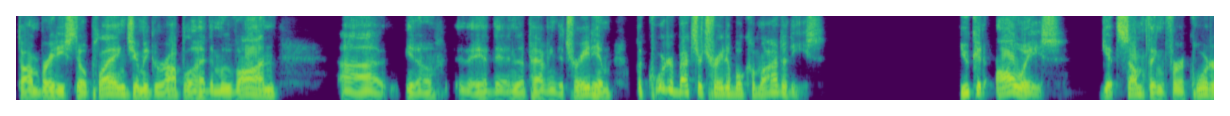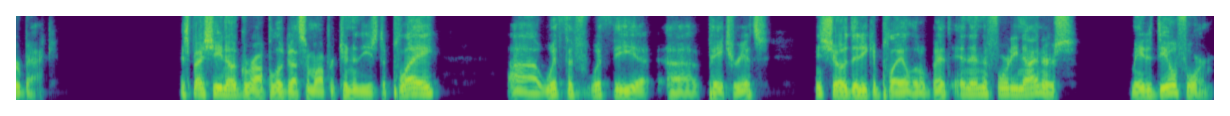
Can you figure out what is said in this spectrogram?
Tom Brady's still playing. Jimmy Garoppolo had to move on. Uh, you know, they had to ended up having to trade him. But quarterbacks are tradable commodities you could always get something for a quarterback. Especially, you know, Garoppolo got some opportunities to play uh, with the with the uh, Patriots and showed that he could play a little bit. And then the 49ers made a deal for him.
